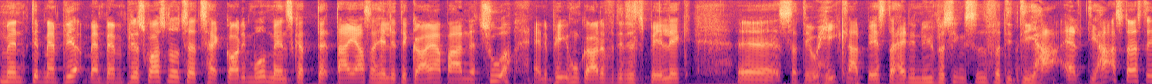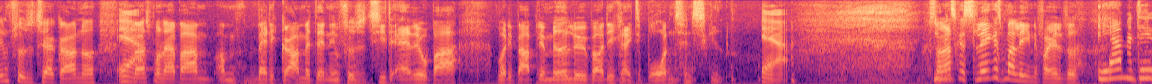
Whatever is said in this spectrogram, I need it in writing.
men det, man, bliver, man, man bliver sgu også nødt til at tage godt imod mennesker. Der, der er jeg så heldig, det gør jeg bare natur. Anne P., hun gør det, fordi det er et spil, ikke? Øh, så det er jo helt klart bedst at have de nye på sin side, fordi de har, alt, de har størst indflydelse til at gøre noget. Ja. Spørgsmålet er bare, om, om, hvad de gør med den indflydelse. Tit er det jo bare, hvor de bare bliver medløber, og de ikke rigtig bruger den til en skid. Ja. Så der skal slikkes, Marlene, for helvede. Ja, men det,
